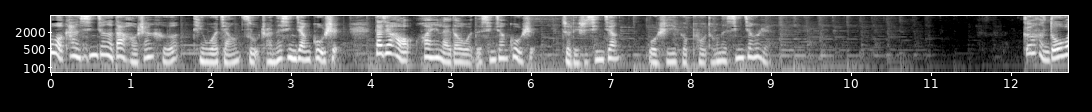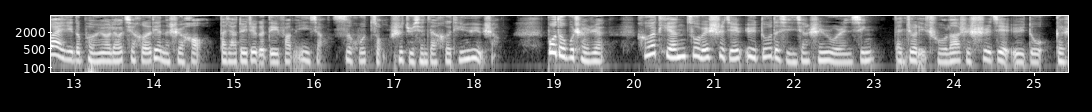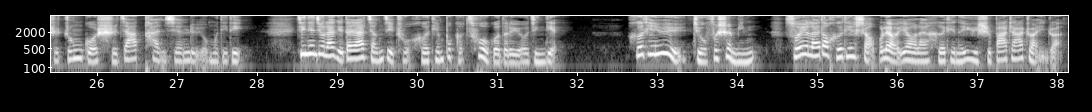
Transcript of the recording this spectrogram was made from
跟我看新疆的大好山河，听我讲祖传的新疆故事。大家好，欢迎来到我的新疆故事，这里是新疆，我是一个普通的新疆人。跟很多外地的朋友聊起和田的时候，大家对这个地方的印象似乎总是局限在和田玉上。不得不承认，和田作为世界玉都的形象深入人心。但这里除了是世界玉都，更是中国十佳探险旅游目的地。今天就来给大家讲几处和田不可错过的旅游景点。和田玉久负盛名，所以来到和田少不了要来和田的玉石巴扎转一转。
